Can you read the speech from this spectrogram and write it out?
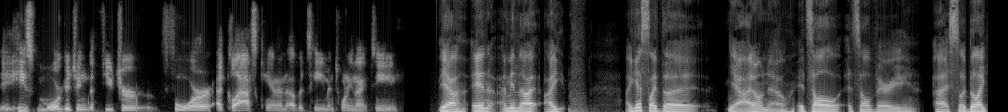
He's mortgaging the future for a glass cannon of a team in 2019. Yeah, and I mean, I, I, I guess like the yeah, I don't know. It's all it's all very uh, silly, but like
